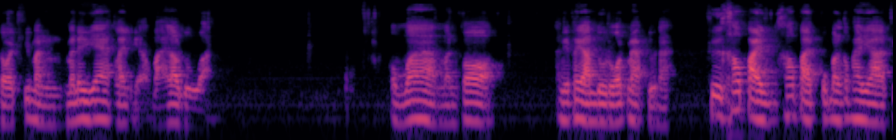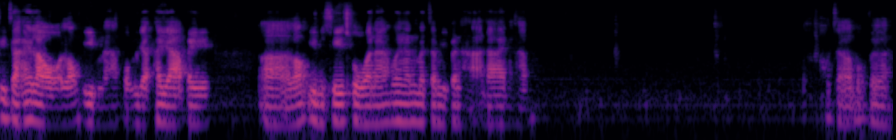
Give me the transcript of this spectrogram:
โดยที่มันไม่ได้แยกรายละเอียดออกมาให้เราดูอะ ผมว่ามันก็อันนี้พยายามดูโรดแมพอยู่นะ คือเข้าไปเข้าไปปุ๊บมันก็พยายามที่จะให้เราล็อกอินนะครับผมอย่าพยายามไปล็อกอินซีซัวนะเพราะงั้นมันจะมีปัญหาได้นะครับเขาจะระบอกไปก่อน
